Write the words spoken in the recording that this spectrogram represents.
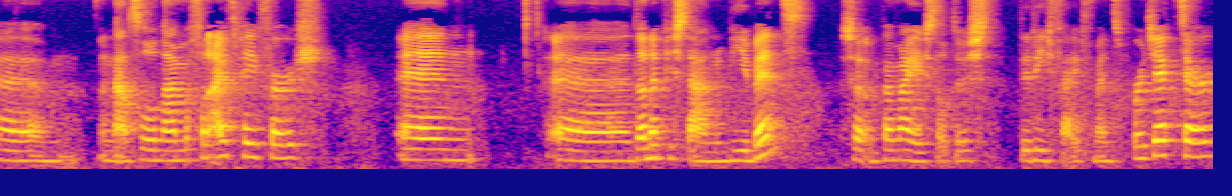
Um, een aantal namen van uitgevers. En uh, dan heb je staan wie je bent. Zo, bij mij is dat dus de Revive Mental Projector.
